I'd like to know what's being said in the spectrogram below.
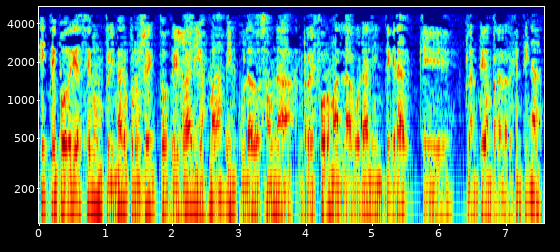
¿este podría ser un primer proyecto de varios más vinculados a una reforma laboral integral que plantean para la Argentina?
